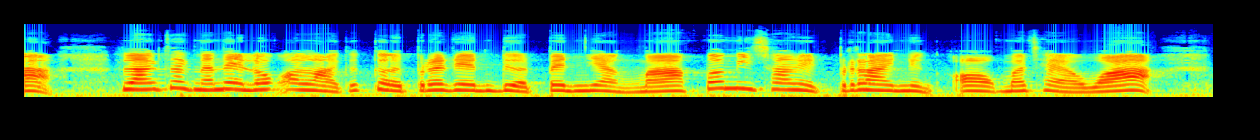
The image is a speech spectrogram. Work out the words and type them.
หลังจากนั้นในโลกออนไลน์ก็เกิดประเด็นเดือดเป็นอย่างมาก เมื่อมีชาวเน็ตรายหนึ่งออกมาแฉว่า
